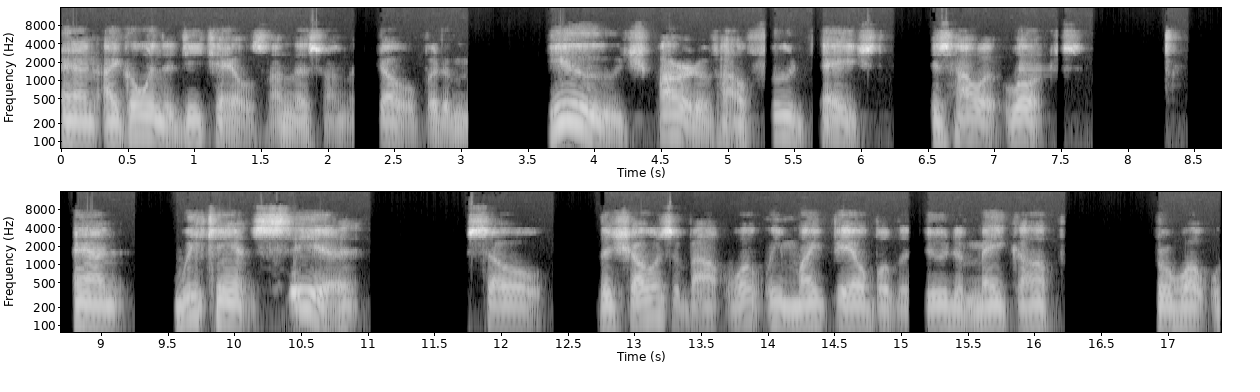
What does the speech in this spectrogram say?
And I go into details on this on the show, but a huge part of how food tastes is how it looks. And we can't see it. So the show is about what we might be able to do to make up for what we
